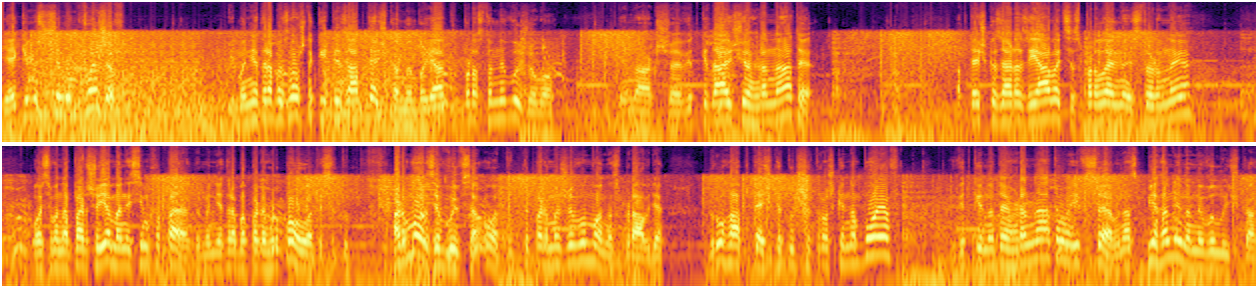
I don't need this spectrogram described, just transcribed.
Я якимось чином вижив. І мені треба знову ж таки йти за аптечками, бо я просто не виживу. Інакше. Відкидаючи гранати. Аптечка зараз з'явиться з паралельної сторони. Ось вона перша є, в мене 7 хп. Мені треба перегруповуватися тут. Армор з'явився. О, тут тепер ми живемо насправді. Друга аптечка, тут ще трошки набоїв. Відкинути гранату і все. У нас біганина невеличка.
